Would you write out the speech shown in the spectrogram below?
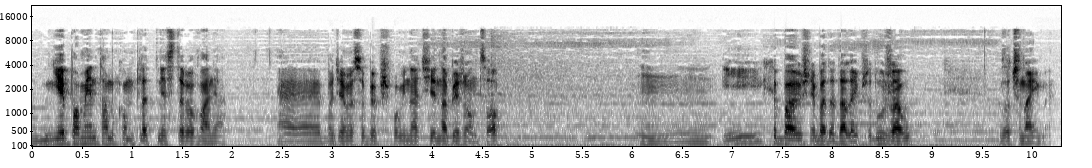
Nie pamiętam kompletnie sterowania. E, Będziemy sobie przypominać je na bieżąco. Mm, I chyba już nie będę dalej przedłużał. Zaczynajmy.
